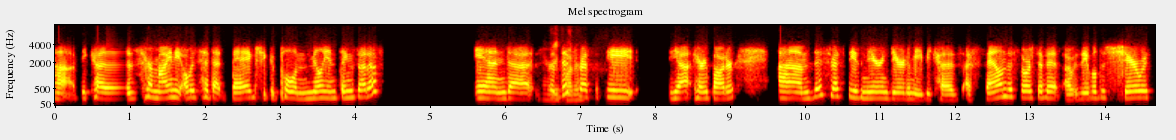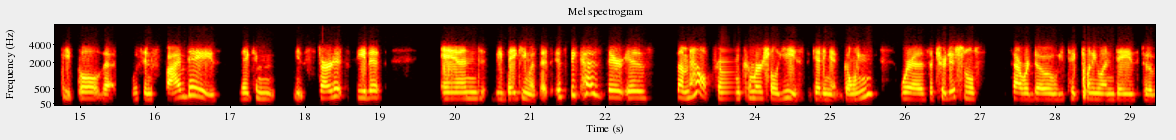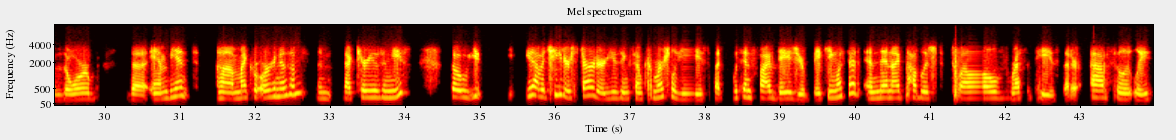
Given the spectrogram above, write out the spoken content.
Uh, because Hermione always had that bag she could pull a million things out of. And uh, so this Potter. recipe, yeah, Harry Potter. Um, this recipe is near and dear to me because I found the source of it. I was able to share with people that within five days they can you start it, feed it, and be baking with it. It's because there is some help from commercial yeast getting it going, whereas a traditional sourdough, you take 21 days to absorb the ambient uh, microorganisms and bacteria and yeast. So you you have a cheater starter using some commercial yeast, but within five days you're baking with it. And then I published 12 recipes that are absolutely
